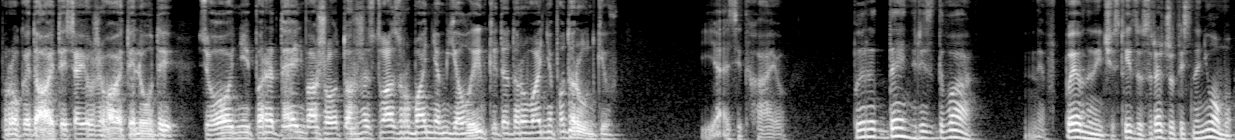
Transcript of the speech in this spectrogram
Прокидайтеся і оживайте, люди. Сьогодні переддень вашого торжества з рубанням ялинки та дарування подарунків. Я зітхаю. Переддень Різдва. Не впевнений, чи слід зосереджуватись на ньому.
